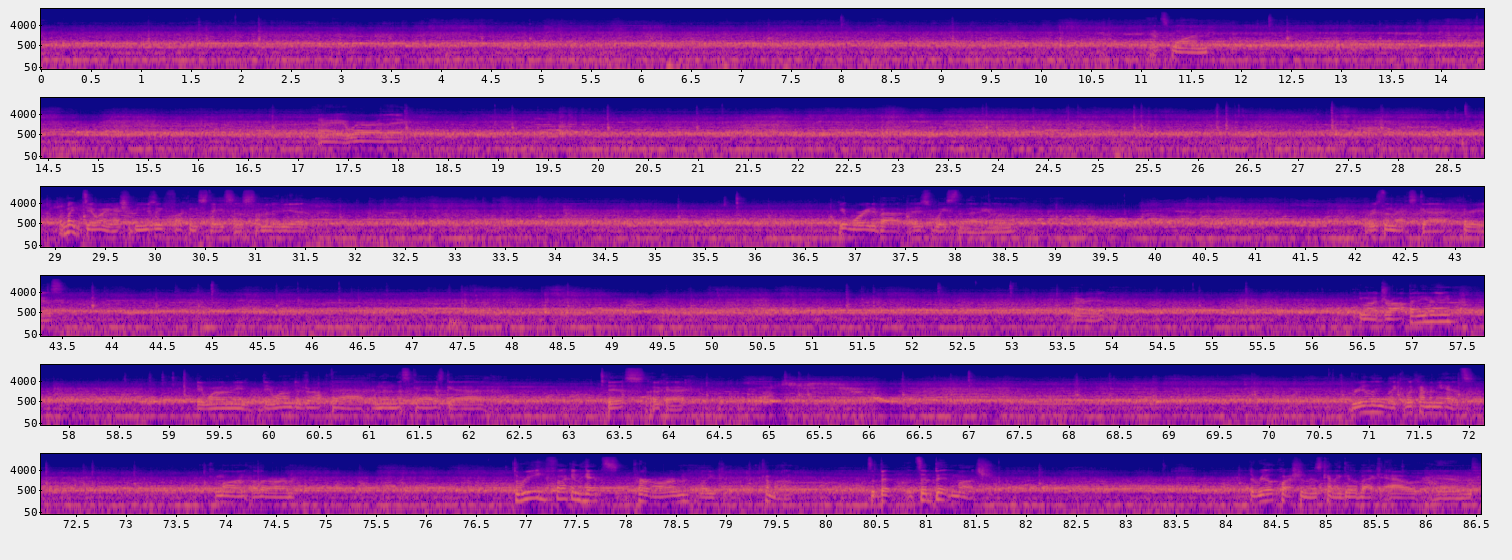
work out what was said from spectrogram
That's one. Alright, where are they? What am I doing? I should be using fucking stasis. I'm an idiot. Get worried about. I just wasted that ammo. Where's the next guy? Here he is. Alright. You wanna drop anything? They wanted me they wanted to drop that, and then this guy's got this? Okay. Really? Like, look how many hits. Come on, other arm. Three fucking hits per arm? Like, come on. It's a bit, it's a bit much. The real question is, can I go back out and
